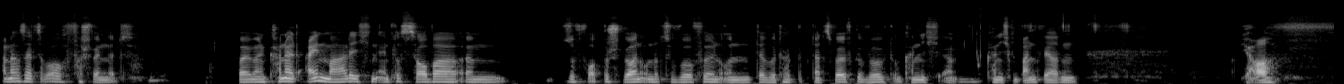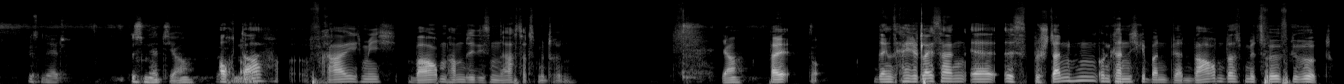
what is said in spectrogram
andererseits aber auch verschwendet. Weil man kann halt einmalig einen Endloszauber ähm, sofort beschwören, ohne zu würfeln und der wird halt mit einer 12 gewirkt und kann nicht, ähm, kann nicht gebannt werden. Ja, Ist nett. ist nett, ja. Auch Genau. da frage ich mich, warum haben sie diesen Nachsatz mit drin? Ja, Weil, dann kann ich ja gleich sagen, er ist bestanden und kann nicht gebannt werden. Warum das mit 12 gewirkt?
